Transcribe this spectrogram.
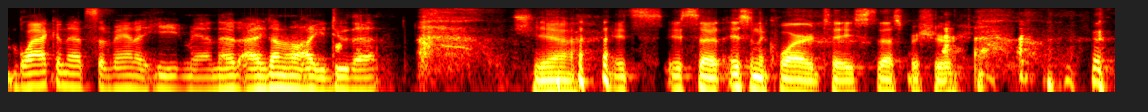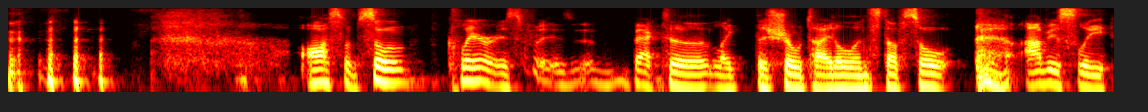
Black in that Savannah heat, man. That I don't know how you do that. yeah, it's it's a it's an acquired taste. That's for sure. awesome. So Claire is, is back to like the show title and stuff. So obviously,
